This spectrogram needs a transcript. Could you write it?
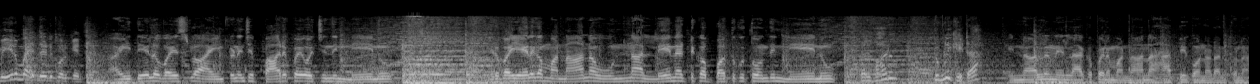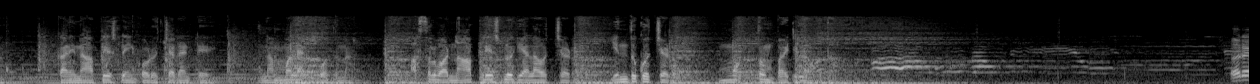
మీరు మహేందర్ రెడ్డి కొడుకేంటి సార్? ఐదేళ్ళ వయసులో ఆ ఇంట్లో నుంచి పారిపోయి వచ్చింది నేను. ఇరవై ఏళ్ళుగా మా నాన్న ఉన్నా లేనట్టుగా బతుకుతోంది నేను. మరి వాడు డూప్లికేటా? ఇన్నాళ్ళు నేను లేకపోయినా మా నాన్న హ్యాపీగా ఉన్నాడు అనుకున్నా. కానీ నా ప్లేస్లో ఇంకోటి వచ్చాడంటే నమ్మలేకపోతున్నా. అసలు వాడు నా ప్లేస్లోకి ఎలా వచ్చాడు? ఎందుకు వచ్చాడు? మొత్తం బయటికి అవుతా అరే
